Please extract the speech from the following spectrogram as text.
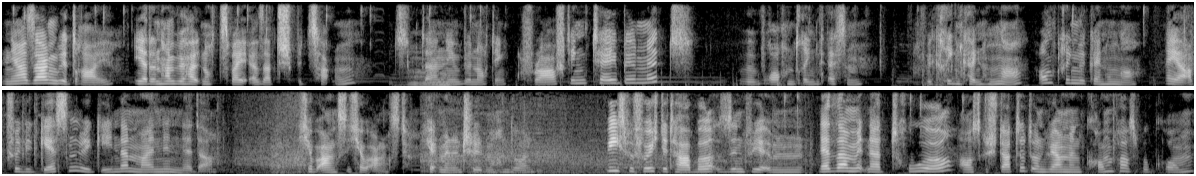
Ja, sagen wir drei. Ja, dann haben wir halt noch zwei Ersatzspitzhacken. Dann nehmen wir noch den Crafting Table mit. Wir brauchen dringend Essen. Ach, wir kriegen keinen Hunger. Warum kriegen wir keinen Hunger? Naja, Apfel gegessen. Wir gehen dann mal in den Nether. Ich habe Angst, ich habe Angst. Ich hätte mir ein Schild machen sollen. Wie ich es befürchtet habe, sind wir im Nether mit einer Truhe ausgestattet und wir haben einen Kompass bekommen.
